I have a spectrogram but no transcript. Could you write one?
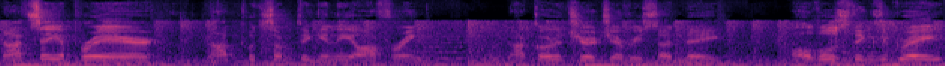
Not say a prayer, not put something in the offering, not go to church every Sunday. All those things are great,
